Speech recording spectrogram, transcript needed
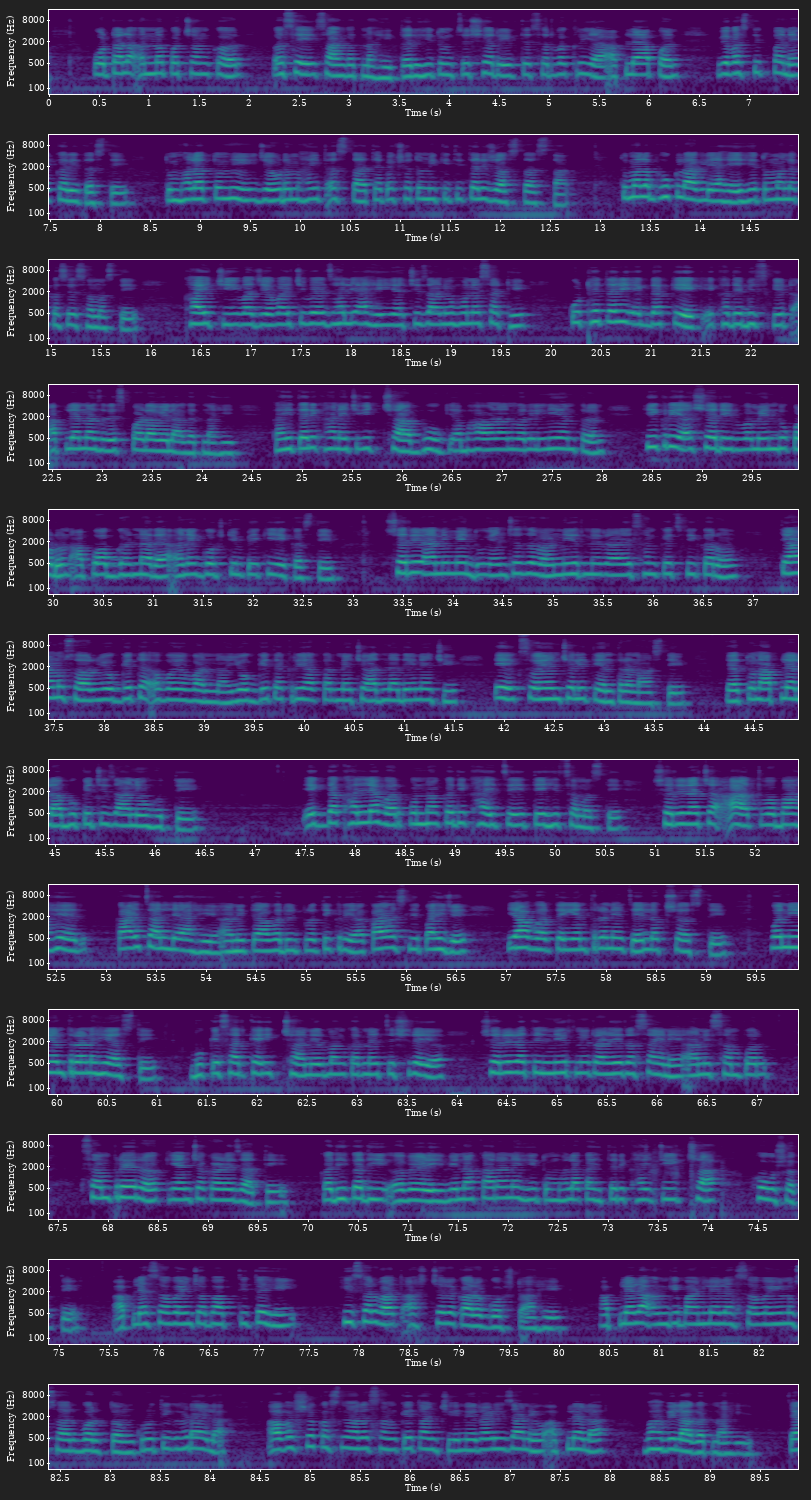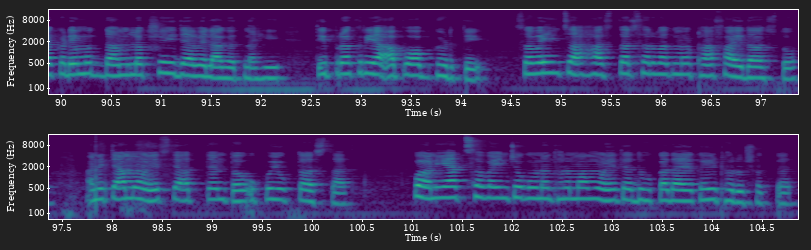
पोटाला अन्नपचन कर असे सांगत नाही. तरीही तुमचे शरीर ते सर्व क्रिया आपल्या आपण व्यवस्थितपणे करीत असते. तुम्हाला तुम्ही जेवढे माहीत असता त्यापेक्षा तुम्ही कितीतरी जास्त असता. तुम्हाला भूक लागली आहे हे तुम्हाला कसे समजते? खायची वा जेवायची वेळ झाली आहे याची जाणीव होण्यासाठी कुठेतरी एकदा केक एखादे बिस्किट आपल्या नजरेस पडावे लागत नाही. काहीतरी खाण्याची इच्छा भूक या भावनांवरील नियंत्रण ही क्रिया शरीर व मेंदूकडून आपोआप घडणाऱ्या अनेक गोष्टींपैकी एक असते. शरीर आणि मेंदू यांच्याजवळ निरनिराळे संकेत स्वीकारून त्यानुसार योग्य त्या अवयवांना योग्य त्या क्रिया करण्याची आज्ञा देण्याची एक स्वयंचलित यंत्रणा असते. त्यातून आपल्याला भुकेची जाणीव होते. एकदा खाल्ल्यावर पुन्हा कधी खायचे तेही समजते. शरीराच्या आत व बाहेर काय चालले आहे आणि त्यावरील प्रतिक्रिया काय असली पाहिजे यावर त्या यंत्रणेचे लक्ष असते व नियंत्रणही असते. भुकेसारख्या इच्छा निर्माण करण्याचे श्रेय शरीरातील निरनिराळी रसायने आणि संपर्क संप्रेरक यांच्याकडे जाते. कधीकधी अवेळी विनाकारणही तुम्हाला काहीतरी खायची इच्छा होऊ शकते. आपल्या सवयींच्या बाबतीतही ही सर्वात आश्चर्यकारक गोष्ट आहे. आपल्याला अंगी बांधलेल्या सवयीनुसार वर्तन कृती घडायला आवश्यक असणाऱ्या संकेतांची निराळी जाणीव आपल्याला व्हावी लागत नाही. त्याकडे मुद्दाम लक्षही द्यावे लागत नाही. ती प्रक्रिया आपोआप घडते. सवयींचा हाच तर सर्वात मोठा फायदा असतो. आणि त्यामुळेच त्या अत्यंत उपयुक्त असतात. पण याच सवयींच्या गुणधर्मामुळे त्या धोकादायकही ठरू शकतात.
